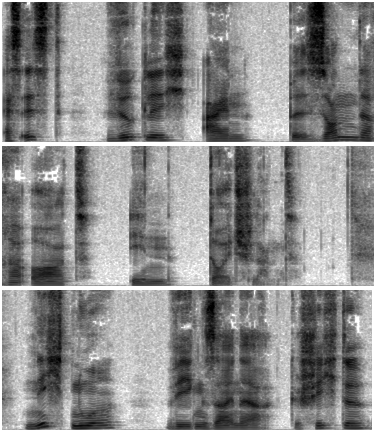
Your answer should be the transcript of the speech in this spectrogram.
Es ist wirklich ein besonderer Ort in Deutschland. Nicht nur wegen seiner Geschichte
